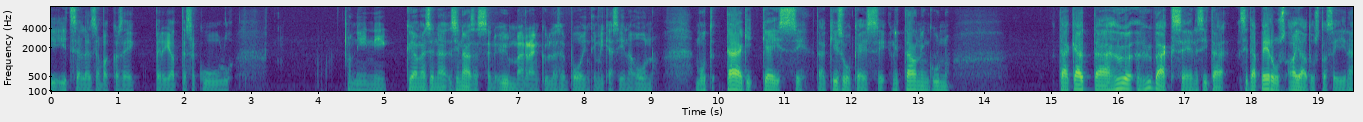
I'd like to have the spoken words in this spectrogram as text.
itsellensä, vaikka se ei periaatteessa kuulu, niin, niin kyllä mä sinä, sinänsä sen ymmärrän, kyllä se pointti, mikä siinä on. Mutta tämäkin keissi, tämä kisukeissi, niin tämä on niin kuin, tämä käyttää hyö, hyväkseen sitä, sitä perusajatusta siinä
